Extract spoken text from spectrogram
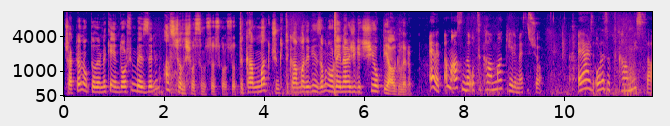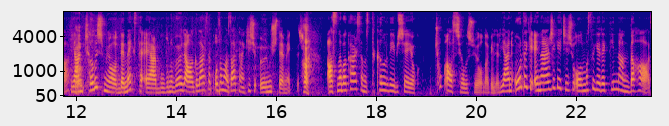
çakra noktalarındaki endorfin bezlerinin az çalışması mı söz konusu? Tıkanmak çünkü tıkanma dediğin zaman orada enerji geçişi yok diye algılarım. Evet ama aslında o tıkanmak kelimesi şu. Eğer orası tıkanmışsa yani çalışmıyor demekse eğer bu bunu böyle algılarsak o zaman zaten kişi ölmüş demektir. Hah. aslına bakarsanız tıkalı diye bir şey yok. Çok az çalışıyor olabilir. Yani oradaki enerji geçişi olması gerektiğinden daha az.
